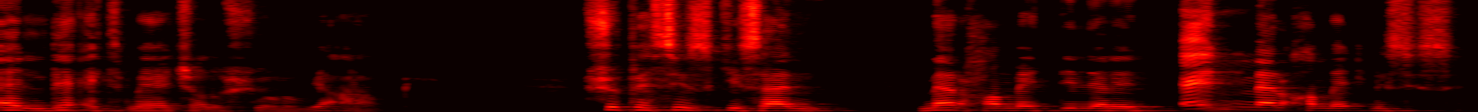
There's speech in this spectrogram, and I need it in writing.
elde etmeye çalışıyorum ya Rabbi. Şüphesiz ki sen merhametlilerin en merhametlisisin.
